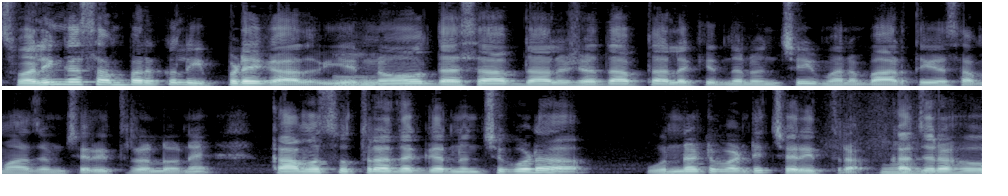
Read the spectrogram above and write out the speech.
స్వలింగ సంపర్కులు ఇప్పుడే కాదు. ఎన్నో దశాబ్దాలు శతాబ్దాల కింద నుంచి మన భారతీయ సమాజం చరిత్రలోనే కామసూత్ర దగ్గర నుంచి కూడా ఉన్నటువంటి చరిత్ర. ఖజరహో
